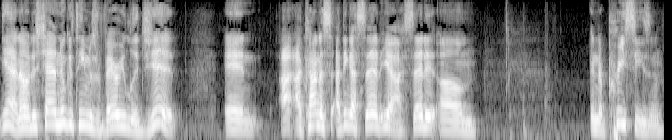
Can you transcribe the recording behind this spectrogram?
yeah, no, this Chattanooga team is very legit, and I, I kind of I think I said yeah I said it um in the preseason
